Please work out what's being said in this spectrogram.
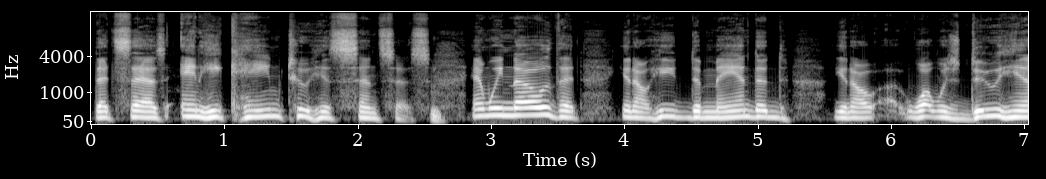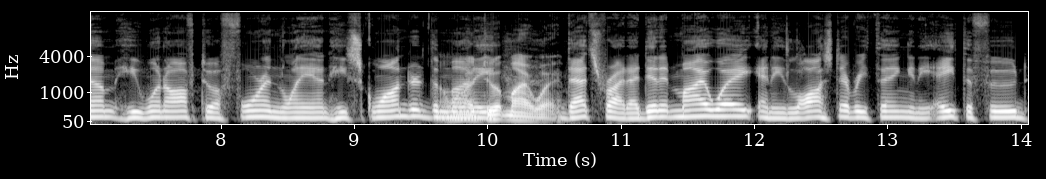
that says, and he came to his senses. Hmm. And we know that, you know, he demanded, you know, what was due him. He went off to a foreign land, he squandered the I money. do it my way. That's right. I did it my way, and he lost everything, and he ate the food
